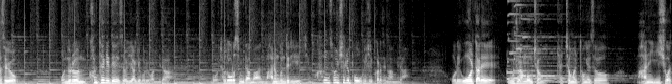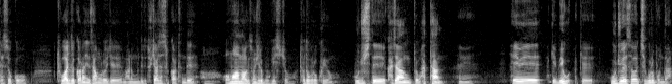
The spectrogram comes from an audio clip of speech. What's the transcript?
안녕하세요. 오늘은 컨택에 대해서 이야기해 보려고 합니다. 뭐 저도 그렇습니다만 많은 분들이 지금 큰 손실을 보고 계실 거라 생각합니다. 올해 5월 달에 우주항공청 개청을 통해서 많이 이슈가 됐었고 좋아질 거라는 예상으로 이제 많은 분들이 투자하셨을 것 같은데 어, 어마어마하게 손실을 보고 계시죠. 저도 그렇고요. 우주 시대에 가장 좀 핫한 예, 해외 이렇게 외국 이렇게 우주에서 지구를 본다.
